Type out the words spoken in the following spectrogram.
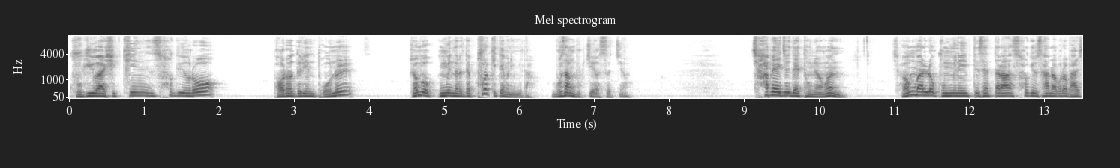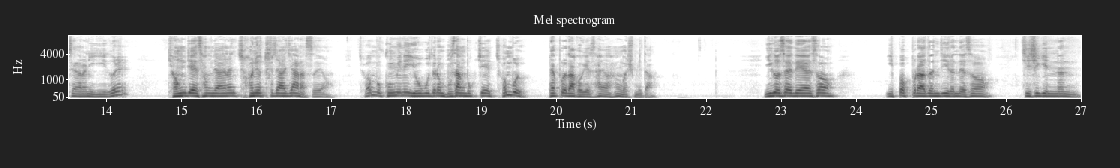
국유화시킨 석유로 벌어들인 돈을 전부 국민들한테 풀었기 때문입니다. 무상복지였었죠. 차베즈 대통령은 정말로 국민의 뜻에 따라 석유 산업으로 발생하는 이익을 경제 성장에는 전혀 투자하지 않았어요. 전부 국민의 요구들은 무상복지에 전부 100%다 거기에 사용한 것입니다. 이것에 대해서 입법부라든지 이런 데서 지식 있는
